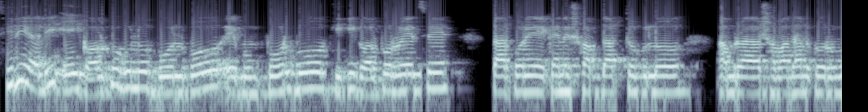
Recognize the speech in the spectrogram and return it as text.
সিরিয়ালি এই গল্পগুলো বলব এবং পড়ব, কি কি গল্প রয়েছে তারপরে এখানে শব্দার্থগুলো আমরা সমাধান করব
